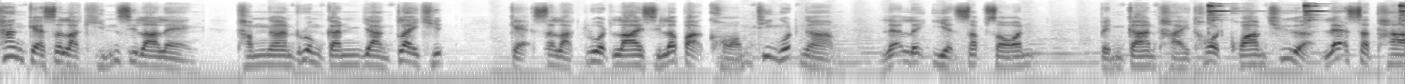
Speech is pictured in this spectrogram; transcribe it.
ช่างแกะสลักหินศิลาแรงทำงานร่วมกันอย่างใกล้ชิด แกะสลักลวดลายศิลปะขอมที่งดงาม และละเอียดซับซ้อน เป็นการถ่ายทอดความเชื่อและศรัทธา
